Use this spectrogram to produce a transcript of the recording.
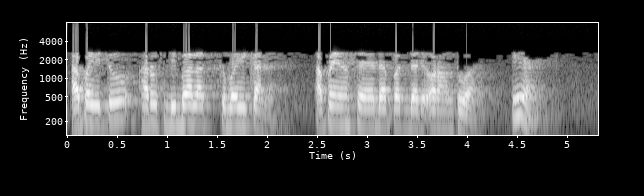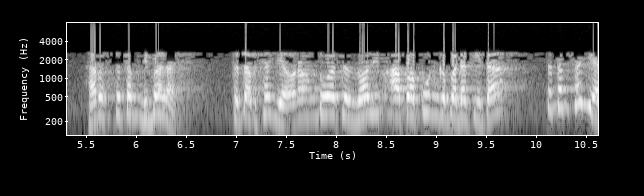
apa itu harus dibalas kebaikan? Apa yang saya dapat dari orang tua? Iya, harus tetap dibalas. Tetap saja orang tua sezalim apa pun kepada kita, tetap saja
